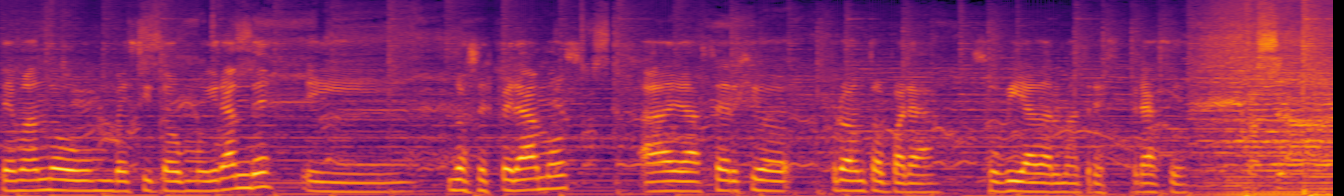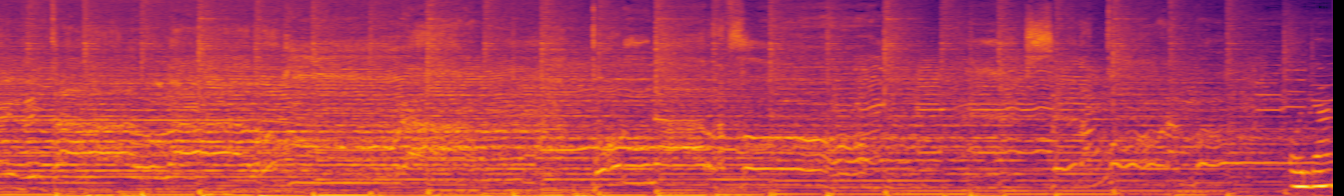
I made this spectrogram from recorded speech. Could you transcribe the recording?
Te mando un besito muy grande y los esperamos a Sergio pronto para su vía Dalma 3. Gracias. Hola,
